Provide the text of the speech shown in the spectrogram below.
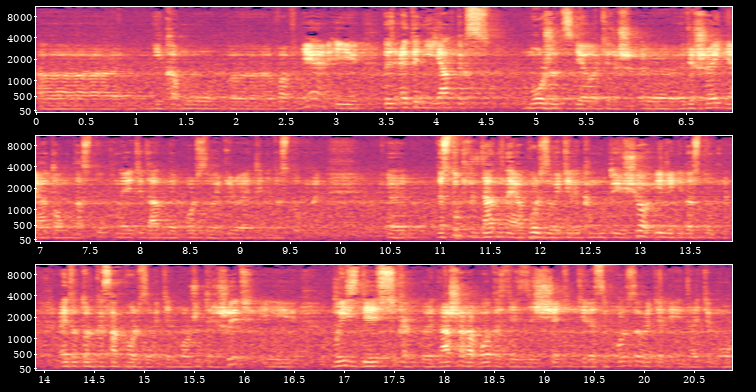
э, никому э, вовне. И то есть это не Яндекс может сделать реш, э, решение о том, доступны эти данные пользователю, это недоступны. Э, доступны данные о пользователе кому-то еще или недоступны. Это только сам пользователь может решить, и мы здесь, как бы, наша работа здесь защищать интересы пользователя и дать ему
